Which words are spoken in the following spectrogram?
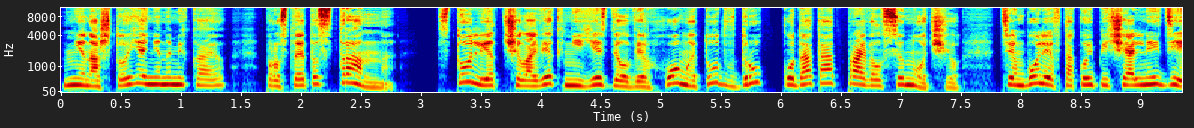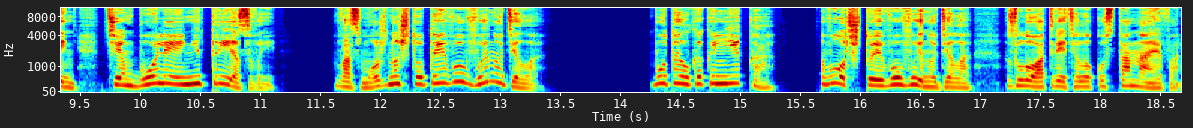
«Ни на что я не намекаю. Просто это странно. Сто лет человек не ездил верхом, и тут вдруг куда-то отправился ночью. Тем более в такой печальный день, тем более нетрезвый. Возможно, что-то его вынудило». «Бутылка коньяка. Вот что его вынудило», — зло ответила Кустанаева.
